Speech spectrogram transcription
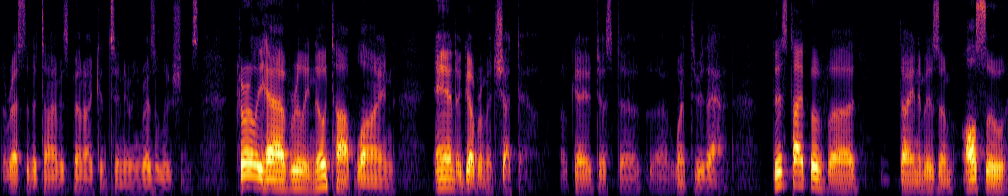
The rest of the time has been on continuing resolutions. Currently have really no top line and a government shutdown. Okay, just uh, uh, went through that. This type of uh, dynamism also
